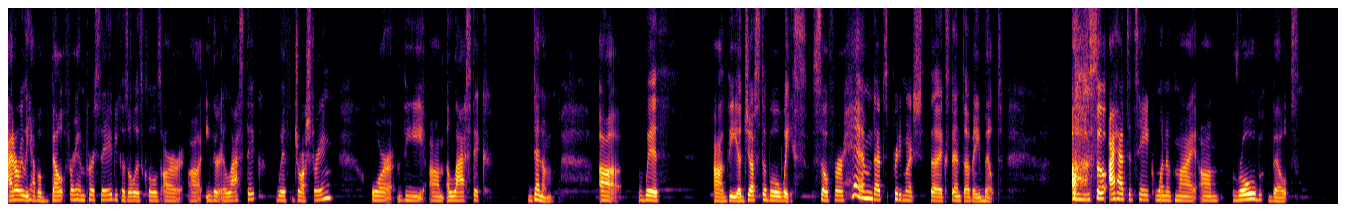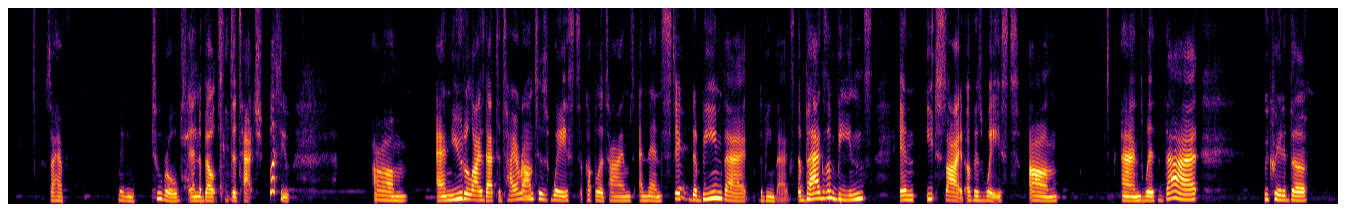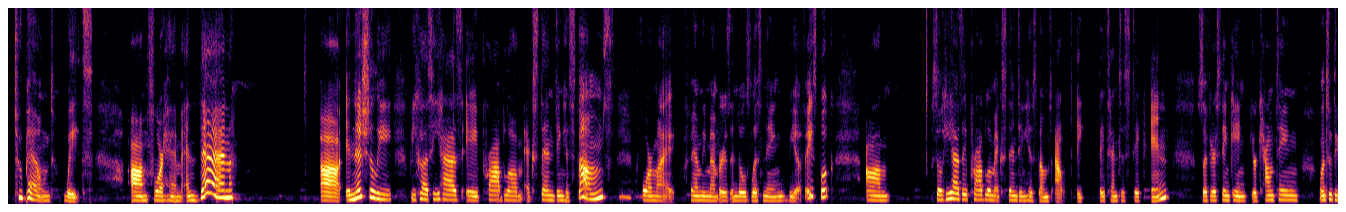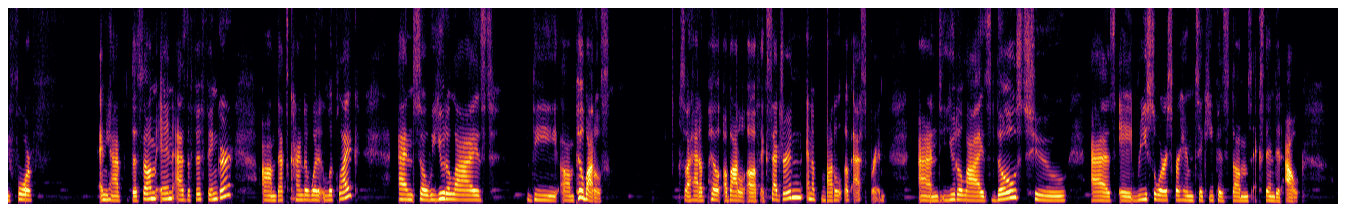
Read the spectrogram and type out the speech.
I don't really have a belt for him per se because all his clothes are uh, either elastic with drawstring or the um, elastic denim uh, with uh, the adjustable waist. So for him, that's pretty much the extent of a belt. Uh, so I had to take one of my um, robe belts. So I have maybe two robes and the belts detach. Bless you. Um, and utilize that to tie around his waist a couple of times and then stick the bean bag, the bean bags, the bags of beans in each side of his waist. Um, and with that, we created the two pound weights um, for him. And then uh, initially because he has a problem extending his thumbs for my family members and those listening via Facebook. Um, so he has a problem extending his thumbs out. They they tend to stick in. So if you're thinking you're counting one, two, three, four, and you have the thumb in as the fifth finger, um, that's kind of what it looked like. And so we utilized the um, pill bottles. So I had a pill, a bottle of Excedrin and a bottle of aspirin, and utilized those two as a resource for him to keep his thumbs extended out.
